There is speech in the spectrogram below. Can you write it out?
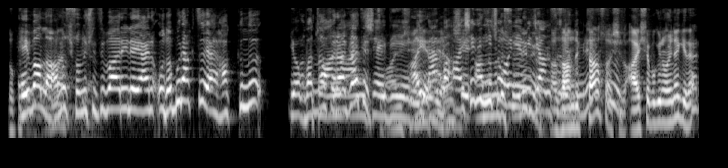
9 Eyvallah ama sonuç itibariyle yani o da bıraktı yani hakkını Yok Hakkından Batuhan'la feragat aynı etti. şey değil. şey ben değil. ba- Yani şey Ayşe'nin hiç anlamında oynayamayacağını sanıyordum biliyor Kazandıktan sonra musunuz? şimdi Ayşe bugün oyuna girer.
